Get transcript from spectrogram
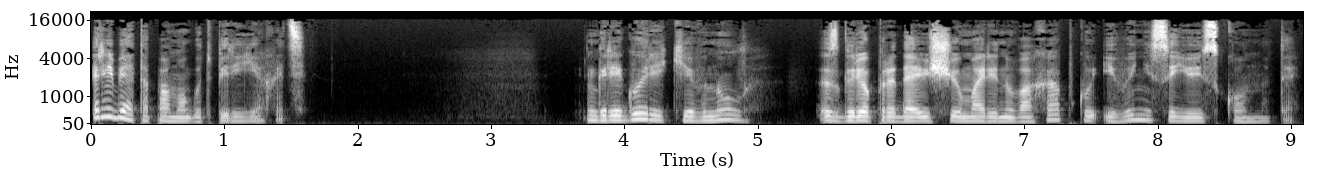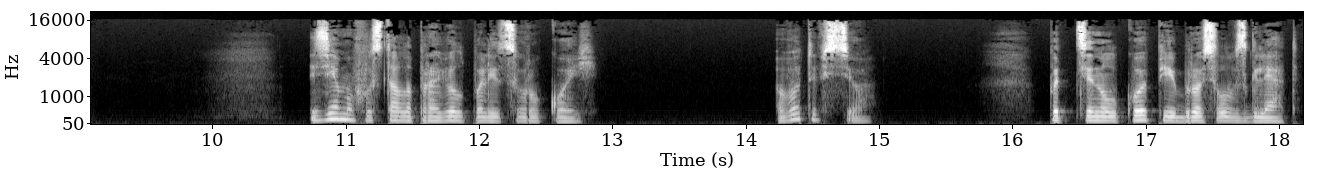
Ребята помогут переехать. Григорий кивнул, сгреб рыдающую Марину в охапку и вынес ее из комнаты. Земов устало провел по лицу рукой. Вот и все. Подтянул копии и бросил взгляд.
